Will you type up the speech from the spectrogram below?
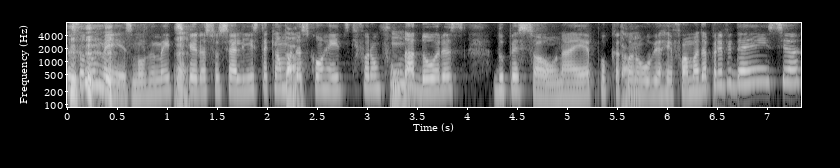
Eu sou do MES, Movimento Esquerda Socialista, que é uma Tá. das correntes que foram fundadoras do PSOL. Na época, Tá. quando houve a reforma da Previdência,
